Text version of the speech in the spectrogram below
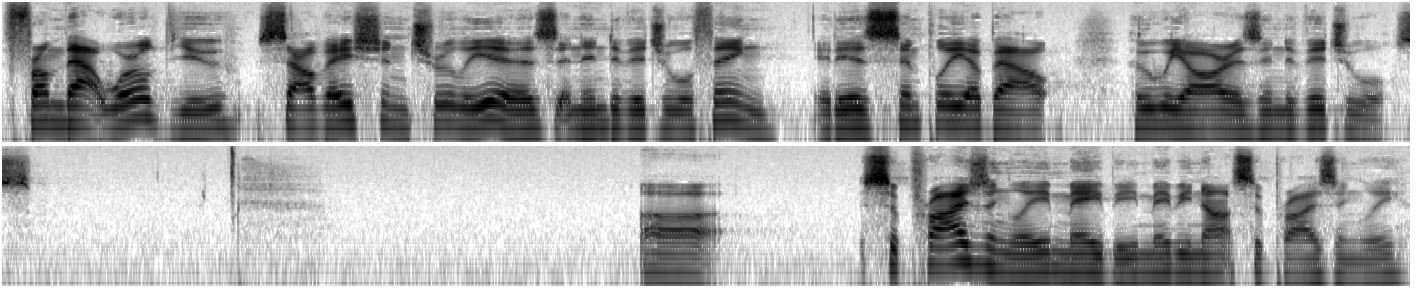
from that worldview, salvation truly is an individual thing. It is simply about who we are as individuals. Uh, surprisingly, maybe, maybe not surprisingly,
